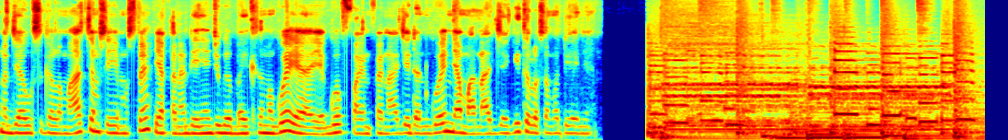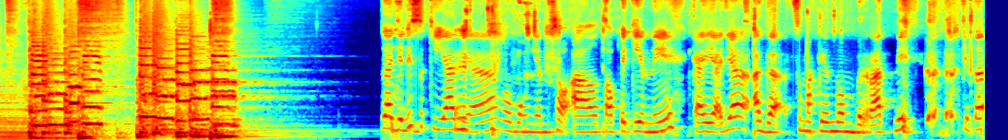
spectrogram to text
ngejauh segala macam sih maksudnya ya karena dianya juga baik sama gue ya ya gue fine fine aja dan gue nyaman aja gitu loh sama dianya Jadi sekian ya ngomongin soal topik ini. Kayaknya agak semakin memberat nih. Kita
